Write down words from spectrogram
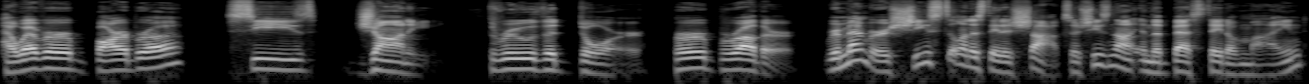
However, Barbara sees Johnny through the door, her brother. Remember, she's still in a state of shock, so she's not in the best state of mind.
